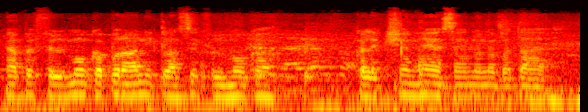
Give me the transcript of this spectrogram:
यहाँ पे फ़िल्मों का, पुरानी क्लासिक फ़िल्मों का कलेक्शन है, ऐसा इन्होंने बताया। है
